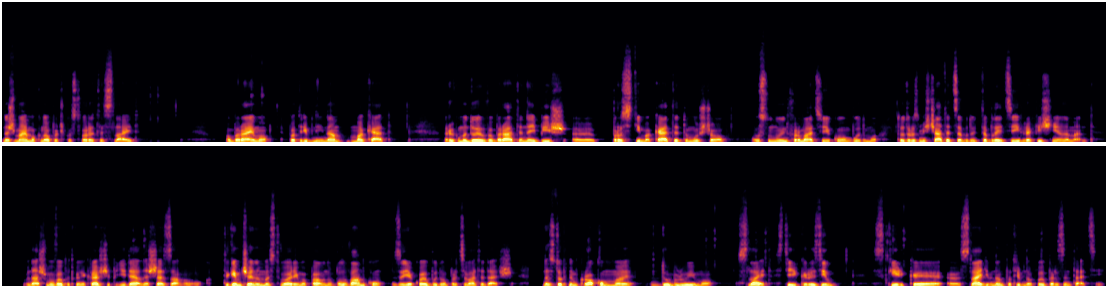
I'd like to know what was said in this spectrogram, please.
нажимаємо кнопочку Створити слайд, обираємо потрібний нам макет. Рекомендую вибирати найбільш е, прості макети, тому що основну інформацію, яку ми будемо тут розміщати, це будуть таблиці і графічні елементи. В нашому випадку найкраще підійде лише заголовок. Таким чином, ми створюємо певну болванку, з якою будемо працювати далі. Наступним кроком ми дублюємо слайд стільки разів, скільки е, слайдів нам потрібно в презентації.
